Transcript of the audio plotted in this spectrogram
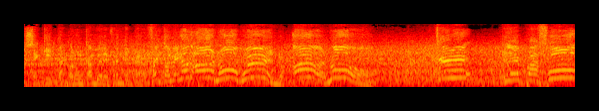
Se quita con un cambio de frente perfecto al venado. ¡Ah, no! Bueno. ¡Ah, no! ¿Qué le pasó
